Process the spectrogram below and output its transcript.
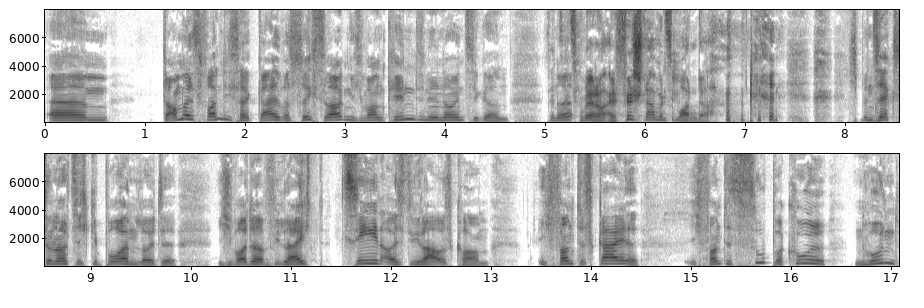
ähm, damals fand ich es halt geil. Was soll ich sagen? Ich war ein Kind in den 90ern. Jetzt, ne? jetzt kommt ja noch ein Fisch namens Wanda. ich bin 86 geboren, Leute. Ich war da vielleicht 10, als die rauskam. Ich fand das geil. Ich fand das super cool. Ein Hund,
